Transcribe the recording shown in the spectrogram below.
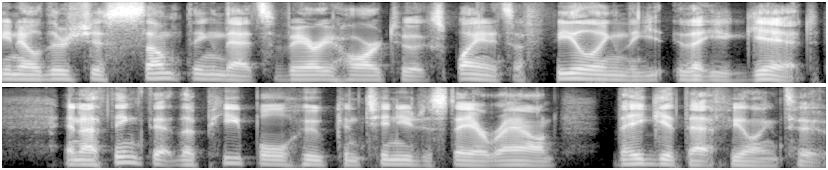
you know there's just something that's very hard to explain it's a feeling that you, that you get and i think that the people who continue to stay around they get that feeling too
